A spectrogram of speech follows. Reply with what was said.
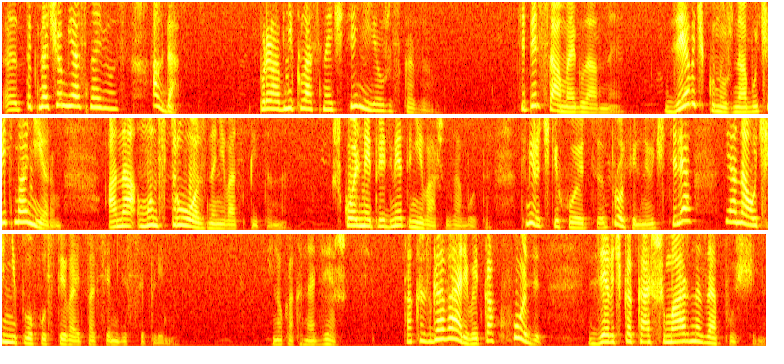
Э, так на чем я остановилась? Ах, да, про внеклассное чтение я уже сказала. Теперь самое главное. Девочку нужно обучить манерам. Она монструозно невоспитана. Школьные предметы не ваша забота. К Мирочке ходят профильные учителя, и она очень неплохо успевает по всем дисциплинам. Но как она держится, как разговаривает, как ходит. Девочка кошмарно запущена.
